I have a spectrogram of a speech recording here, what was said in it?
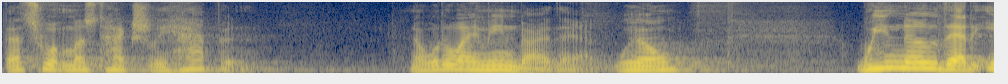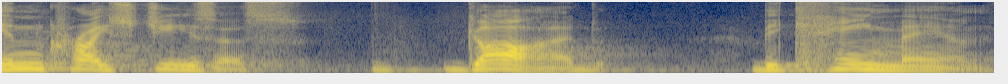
That's what must actually happen. Now, what do I mean by that? Well, we know that in Christ Jesus, God became man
